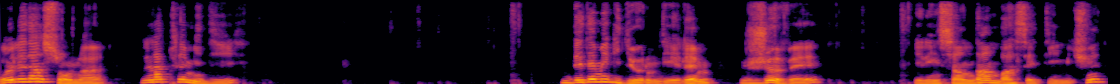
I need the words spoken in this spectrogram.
Öğleden sonra l'après-midi dedeme gidiyorum diyelim. Je vais bir insandan bahsettiğim için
